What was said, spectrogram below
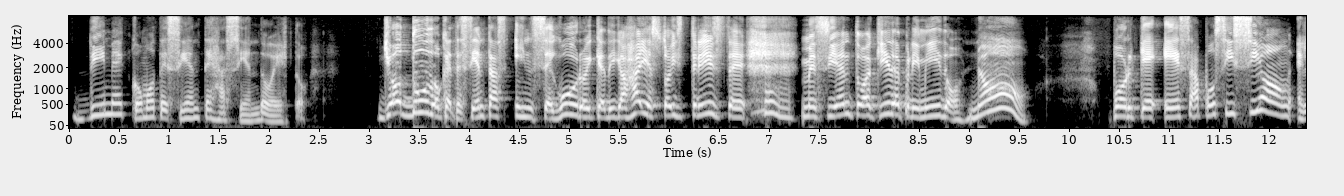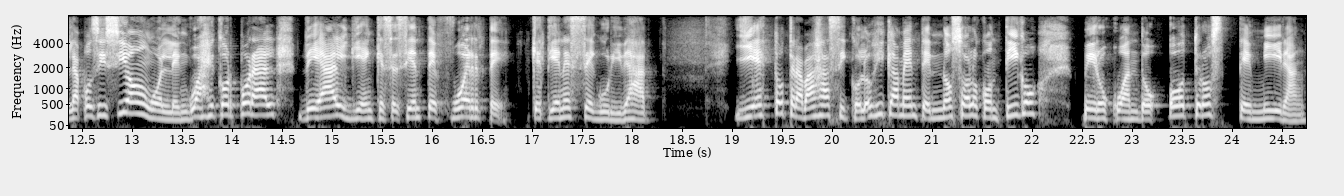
Dime cómo te sientes haciendo esto. Yo dudo que te sientas inseguro y que digas, ay, estoy triste, me siento aquí deprimido. No, porque esa posición es la posición o el lenguaje corporal de alguien que se siente fuerte, que tiene seguridad. Y esto trabaja psicológicamente no solo contigo, pero cuando otros te miran,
